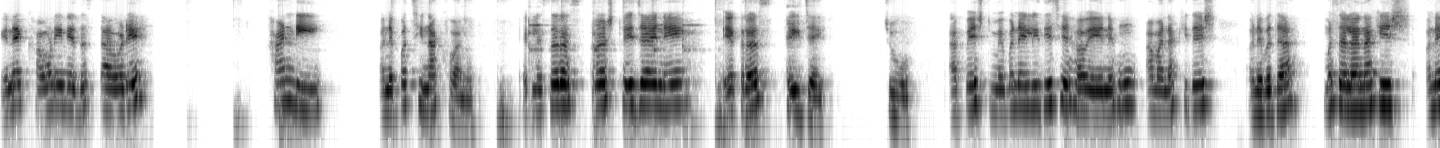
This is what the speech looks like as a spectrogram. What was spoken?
એને ખાવણીને દસ્તા વડે ખાંડી અને પછી નાખવાનું. એટલે સરસ ક્રશ થઈ જાય ને એક રસ થઈ જાય. જુઓ, આ પેસ્ટ મેં બનાવી લીધી છે. હવે એને હું આમાં નાખી દઈશ અને બધા મસાલા નાખીશ અને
